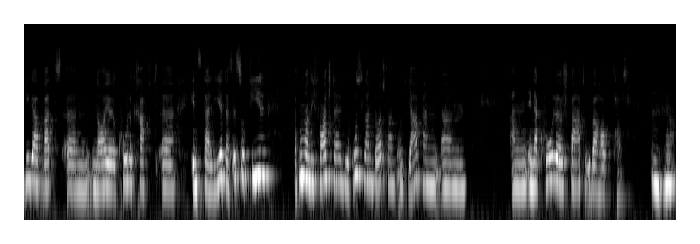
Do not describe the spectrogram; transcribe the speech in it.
Gigawatt äh, neue Kohlekraft äh, installiert. Das ist so viel, das muss man sich vorstellen, wie Russland, Deutschland und Japan ähm, an, in der Kohlesparte überhaupt hat. Mhm. Ja,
